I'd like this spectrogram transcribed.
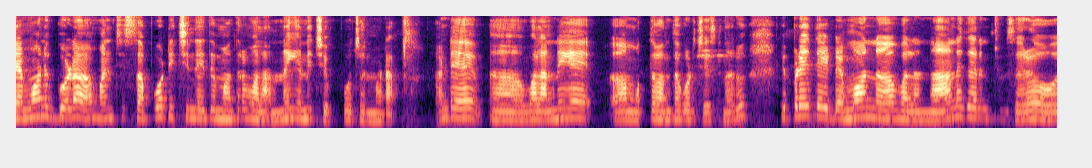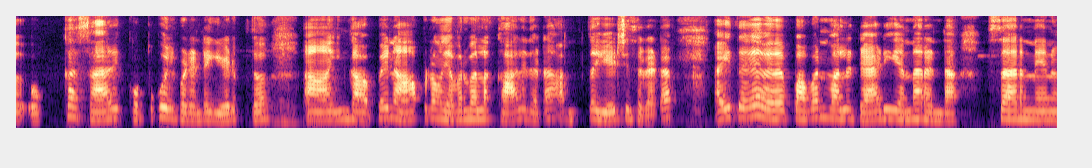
డెమోనికి కూడా మంచి సపోర్ట్ ఇచ్చింది అయితే మాత్రం వాళ్ళ అన్నయ్య అని చెప్పుకోవచ్చు అనమాట అంటే వాళ్ళ అన్నయ్య మొత్తం అంతా కూడా చేస్తున్నారు. ఎప్పుడైతే డెమోన్ వాళ్ళ నాన్నగారిని చూసారో ఒక్కసారి కొప్పుకొలిపాడంటే ఏడుపుతో. ఇంకా అబ్బాయిని ఆపడం ఎవరి వల్ల కాలేదట అంత ఏడ్చేసాడట అయితే పవన్ వాళ్ళ డాడీ అన్నారంట సార్ నేను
